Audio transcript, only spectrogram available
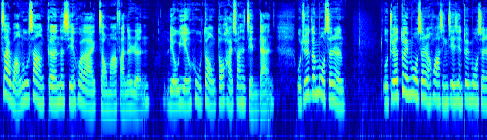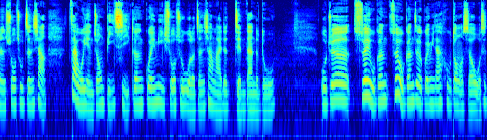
在网络上跟那些会来找麻烦的人留言互动都还算是简单。我觉得跟陌生人，我觉得对陌生人划清界限，对陌生人说出真相，在我眼中比起跟闺蜜说出我的真相来的简单的多。我觉得，所以我跟所以我跟这个闺蜜在互动的时候，我是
